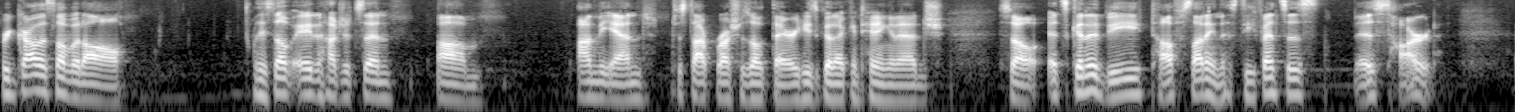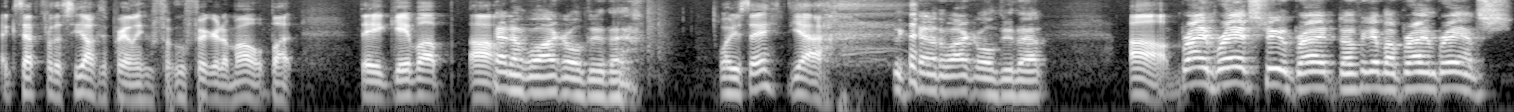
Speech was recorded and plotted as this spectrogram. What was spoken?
Regardless of it all, they still have Aidan Hutchinson um, on the end to stop rushes out there. He's good at containing an edge, so it's gonna be tough sledding. This defense is is hard, except for the Seahawks apparently who, who figured them out. But they gave up. Um, Kenneth Walker will do that. what do you say? Yeah. The Kenneth Walker will do that. Um, Brian Branch too. Brian, don't forget about Brian Branch.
